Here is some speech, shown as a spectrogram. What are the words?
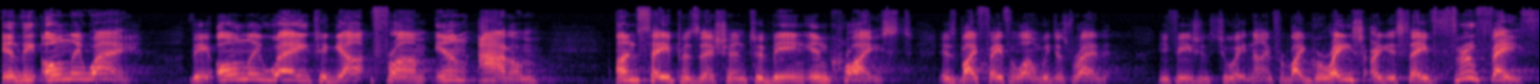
In the only way, the only way to get from in Adam, unsaved position, to being in Christ is by faith alone. We just read Ephesians 2 8 9. For by grace are you saved through faith,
